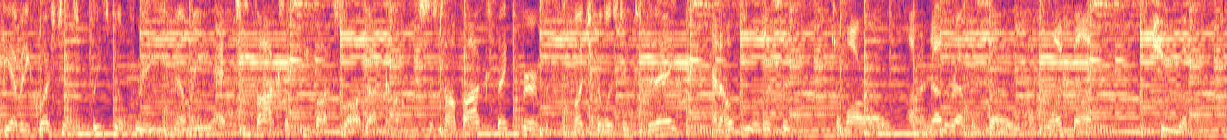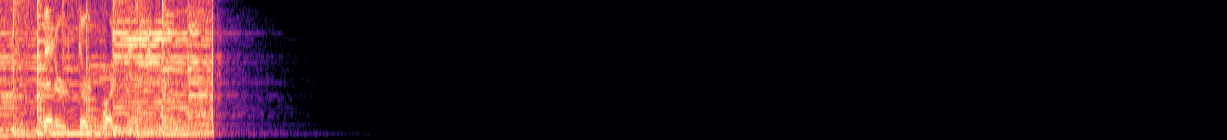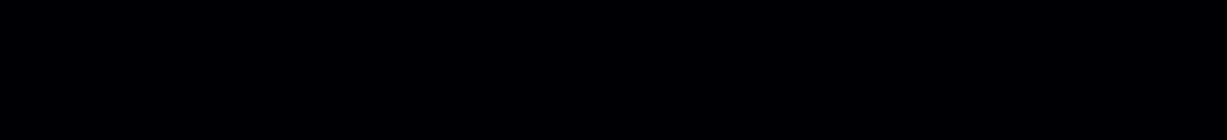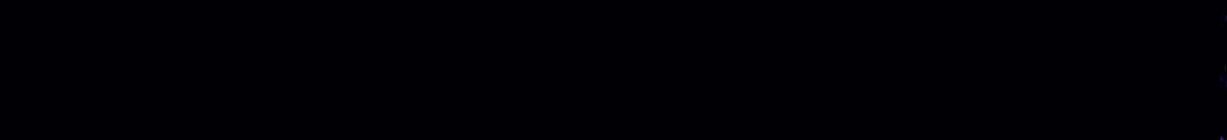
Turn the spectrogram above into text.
if you have any questions, please feel free to email me at tfox at tfoxlaw.com. This is Tom Fox. Thank you very much for listening to today, and I hope you will listen tomorrow on another episode of One Month to a Better Third Party Management.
